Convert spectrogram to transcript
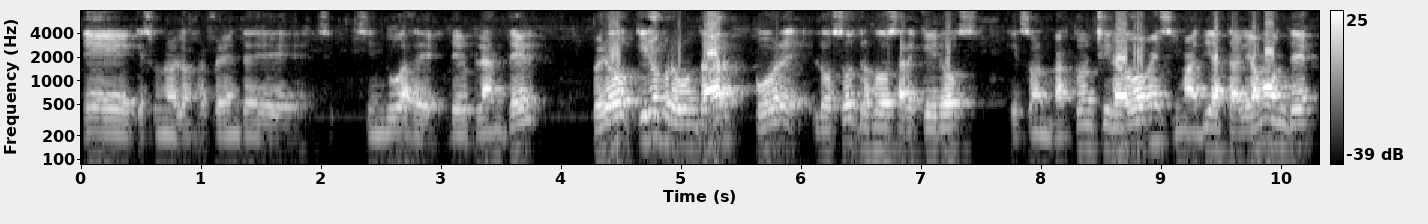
eh, que es uno de los referentes, de- sin dudas, de- del plantel. Pero quiero preguntar por los otros dos arqueros, que son Gastón Chila Gómez y Matías Tagliamonte,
